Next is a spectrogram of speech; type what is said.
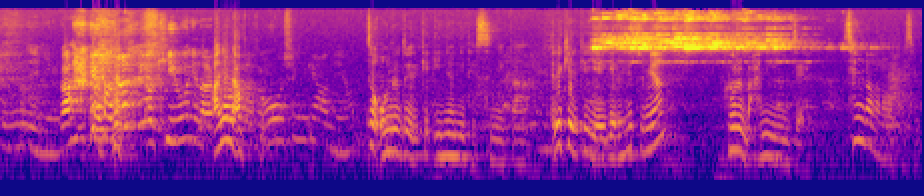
좋은 얘기인가? 기분이 날것 아니, 나- 같아서 오 신기하네요. 그래서 오늘도 이렇게 인연이 됐으니까 이렇게 이렇게 얘기를 해주면 그걸 많이 이제 생각을 하고 계세요.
